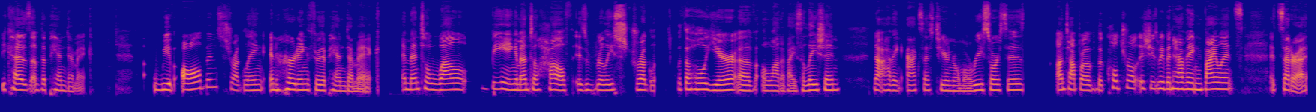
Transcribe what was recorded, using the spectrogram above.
because of the pandemic. We've all been struggling and hurting through the pandemic, and mental well being and mental health is really struggling with a whole year of a lot of isolation, not having access to your normal resources, on top of the cultural issues we've been having, violence, etc.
